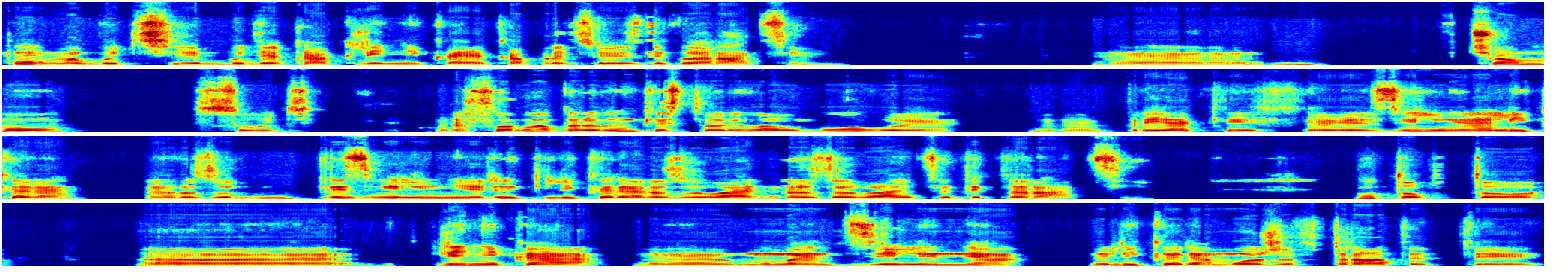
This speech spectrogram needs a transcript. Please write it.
та й, мабуть, будь-яка клініка, яка працює з деклараціями. Е, В чому суть? Реформа первинки створила умови, е, при яких е, звільнення лікаря при звільненні лікаря розвиваються декларації. Ну, тобто е, клініка е, в момент звільнення лікаря може втратити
